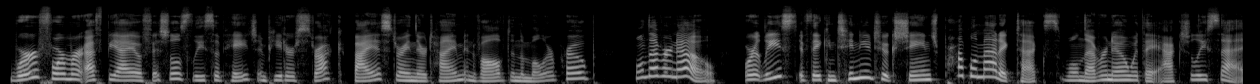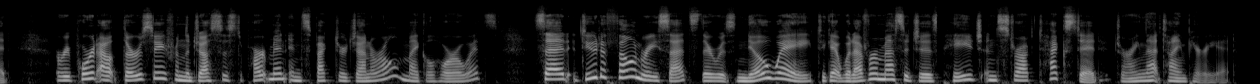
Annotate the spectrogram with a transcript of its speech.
Were former FBI officials Lisa Page and Peter Strzok biased during their time involved in the Mueller probe? We'll never know. Or at least, if they continue to exchange problematic texts, we'll never know what they actually said. A report out Thursday from the Justice Department Inspector General, Michael Horowitz, said due to phone resets, there was no way to get whatever messages Page and Strzok texted during that time period.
